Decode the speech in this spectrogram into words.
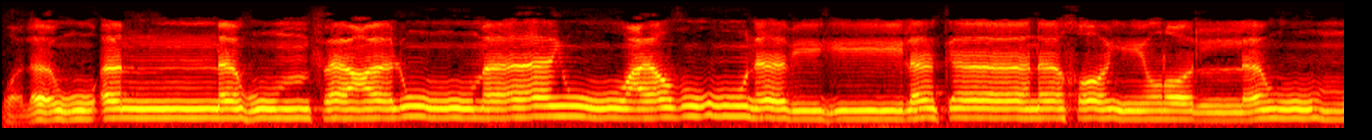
وَلَوْ أَنَّهُمْ فَعَلُوا مَا يُوعَظُونَ بِهِ لَكَانَ خَيْرًا لَّهُمْ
